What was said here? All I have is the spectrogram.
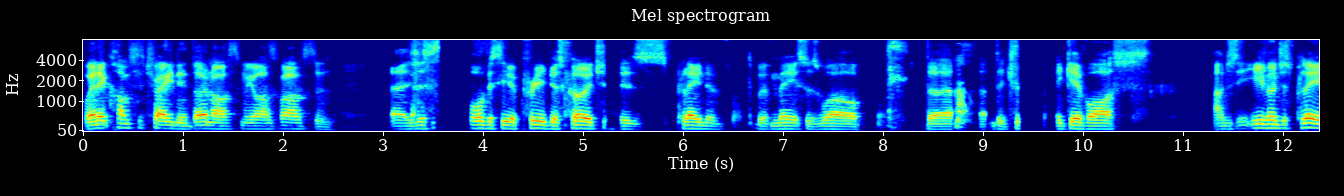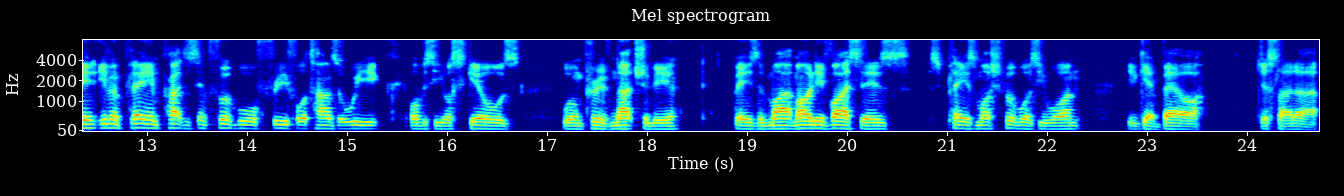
When it comes to training, don't ask me, ask Valson. Uh, just obviously a previous coach is playing with, with mates as well. The the they give us and just even just playing, even playing, practicing football three, four times a week. Obviously, your skills will improve naturally. But is my my only advice is play as much football as you want. You get better, just like that,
